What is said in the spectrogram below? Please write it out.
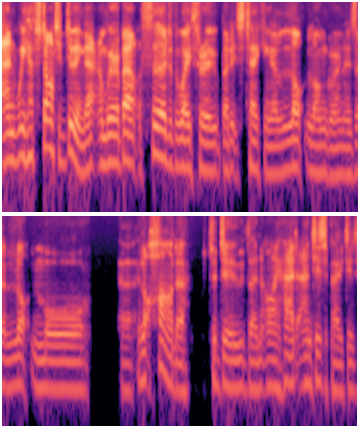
and we have started doing that and we're about a third of the way through but it's taking a lot longer and is a lot more uh, a lot harder to do than i had anticipated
